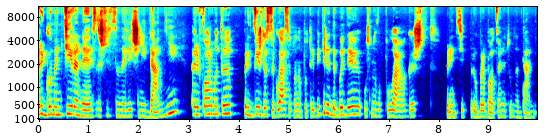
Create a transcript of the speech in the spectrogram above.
регламентиране защита на лични данни. Реформата предвижда съгласието на потребителя да бъде основополагащ принцип при обработването на данни.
